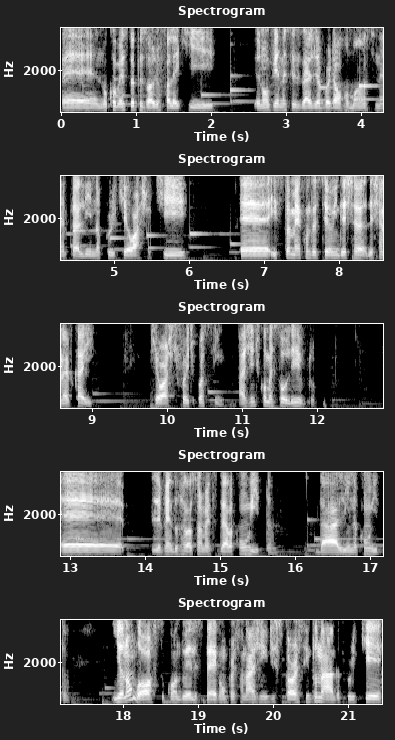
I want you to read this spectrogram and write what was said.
É, no começo do episódio eu falei que eu não via necessidade de abordar um romance, né, pra Lina, porque eu acho que é, isso também aconteceu em Deixa, Deixa a Neve Cair. que eu acho que foi tipo assim: a gente começou o livro é, vendo o relacionamento dela com o Ethan, da Lina com o Ethan. E eu não gosto quando eles pegam um personagem e distorcem do nada, porque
